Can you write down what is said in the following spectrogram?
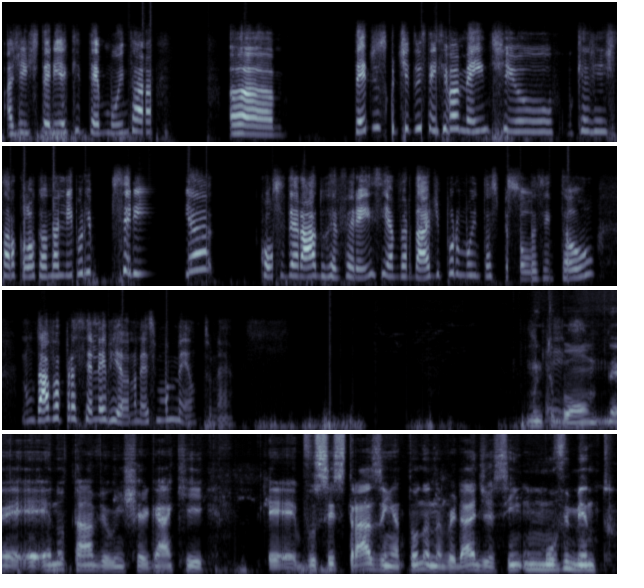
a gente teria que ter muita. Uh, ter discutido extensivamente o, o que a gente estava colocando ali, porque seria considerado referência e a verdade por muitas pessoas. Então, não dava para ser leviano nesse momento, né? Muito é bom. É, é, notável enxergar que é, vocês trazem à tona, na verdade, assim, um movimento,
